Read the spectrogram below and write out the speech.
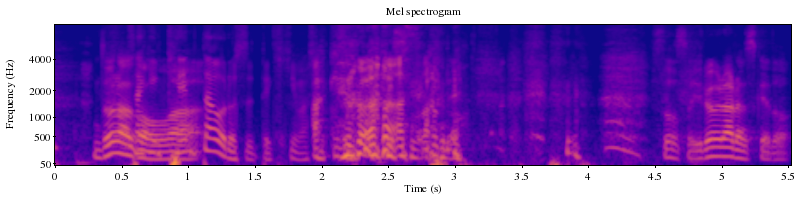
ドラ最ゴンは近ケンタウロスって聞きました。ね。そうそういろいろあるんですけど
